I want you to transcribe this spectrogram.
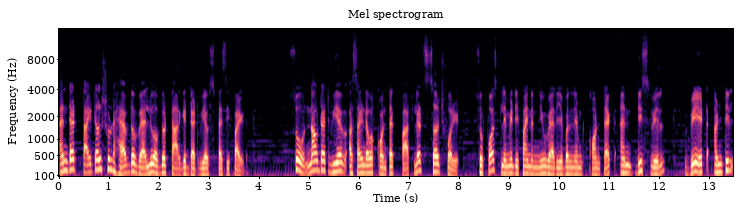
and that title should have the value of the target that we have specified so now that we have assigned our contact path, let's search for it. So first let me define a new variable named contact and this will wait until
